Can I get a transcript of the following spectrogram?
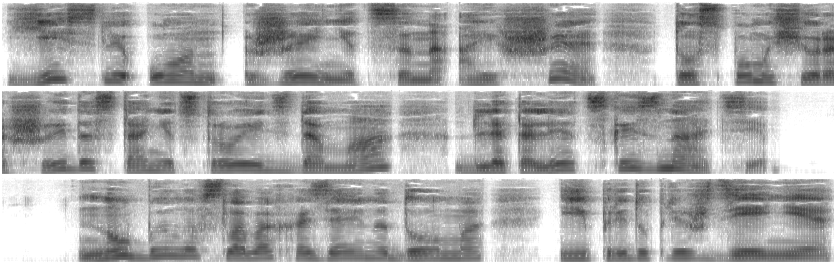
Если он женится на Айше, то с помощью Рашида станет строить дома для талецкой знати. Но было в словах хозяина дома и предупреждение.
